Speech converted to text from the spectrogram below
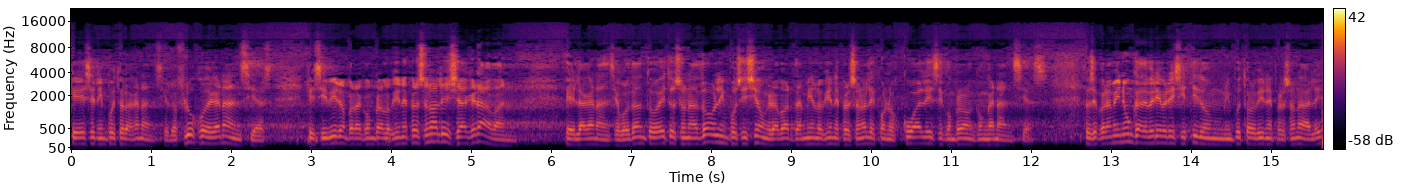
que es el impuesto a las ganancias. Los flujos de ganancias que sirvieron para comprar los bienes personales ya graban eh, la ganancia. Por lo tanto, esto es una doble imposición, grabar también los bienes personales con los cuales se compraron con ganancias. Entonces, para mí nunca debería haber existido un impuesto a los bienes personales.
